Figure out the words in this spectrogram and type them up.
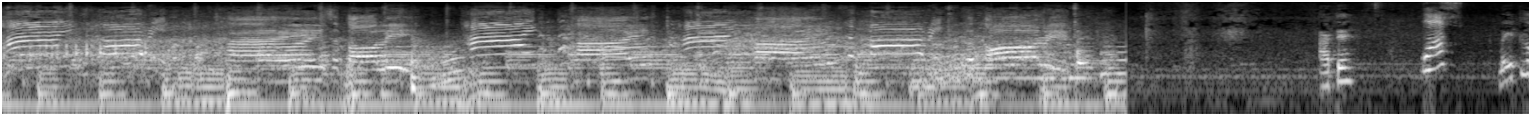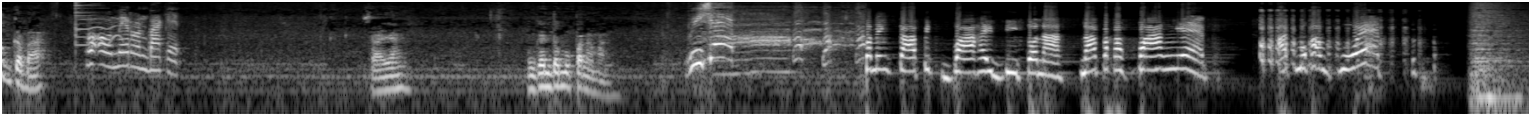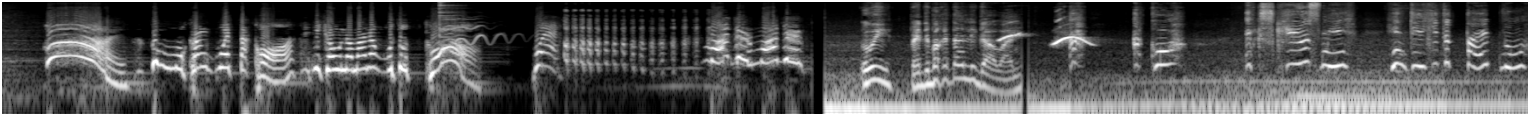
High story! Hi, Satoli. High, Hi, high hi, story! Satoli. Ate, Yes? may itlog ka ba? Oo, meron. Bakit? Sayang. Ang ganda mo pa naman. Reset! kaming kapitbahay dito na napaka-fangit at mukhang puwet. Hoy! Kung mukhang puwet ako, ikaw naman ang utot ko! Puwet! Mother, mother! Uy, pwede ba kitang ligawan? Ako? Excuse me? Hindi kita type, no?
